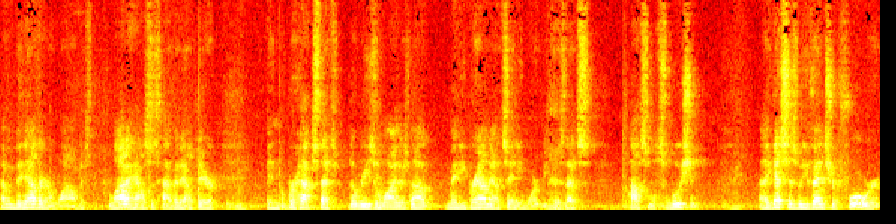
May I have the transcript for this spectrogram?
haven't been out there in a while, but a lot of houses have it out there. Mm-hmm. And perhaps that's the reason why there's not many brownouts anymore, because that's a possible solution. And I guess as we venture forward,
